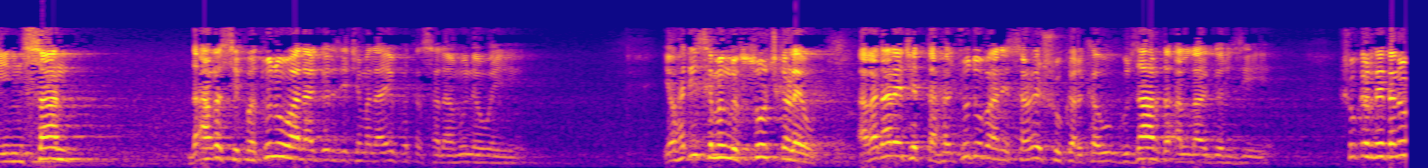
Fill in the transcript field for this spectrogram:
انسان د هغه صفاتونو والا ګرځي چې ملائکه ته سلامونه وایي یو حدیث موږ سوچ کړو هغه دا چې تهجد باندې سړی شکر کوي گزار د الله ګرځي شکر دې ته نو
